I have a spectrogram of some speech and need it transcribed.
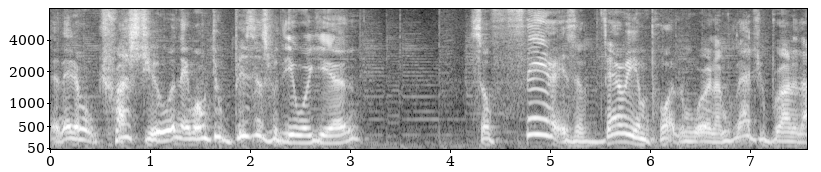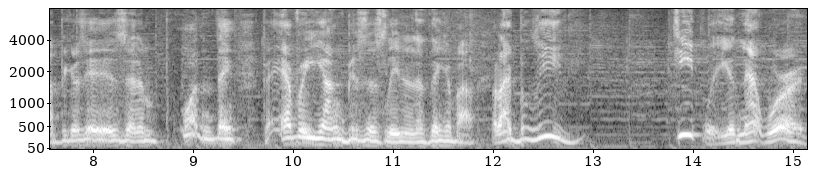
and they don't trust you and they won't do business with you again. So fair is a very important word. I'm glad you brought it up because it is an important thing for every young business leader to think about. But I believe deeply in that word.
